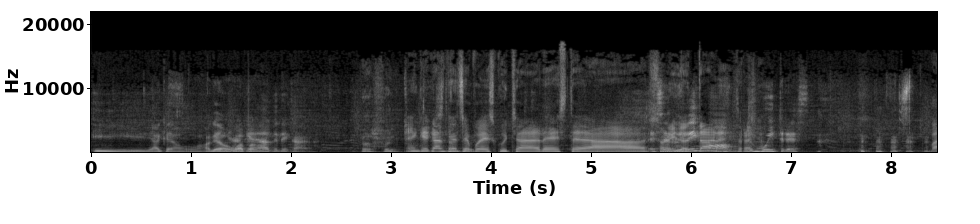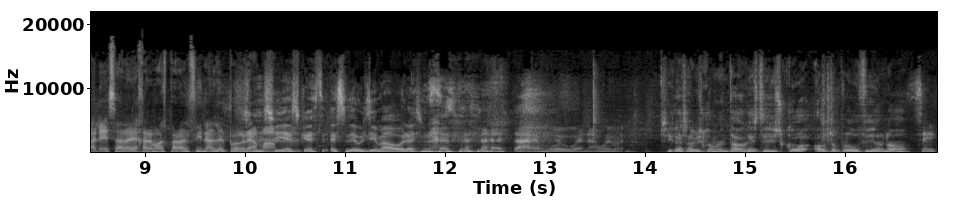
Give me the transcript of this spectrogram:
Y ha quedado, ha quedado Y ha guapa. quedado que te cagas. Perfecto. ¿En qué canción se puede escuchar este sonido tan extraño? en buitres. Vale, esa la dejaremos para el final del programa. Sí, sí, es que es, es de última hora. es una- Está muy buena, muy buena. Chicas, habéis comentado que este disco autoproducido, ¿no? Sí.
